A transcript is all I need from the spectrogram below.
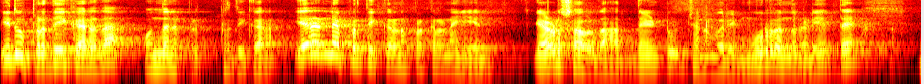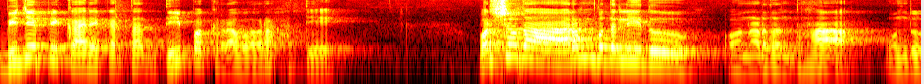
ಇದು ಪ್ರತೀಕಾರದ ಒಂದನೇ ಪ್ರ, ಪ್ರತೀಕಾರ. ಎರಡನೇ ಪ್ರತೀಕರಣ ಪ್ರಕರಣ ಏನು? ಎರಡು ಸಾವಿರದ ಹದಿನೆಂಟು ಜನವರಿ ಮೂರರಂದು ನಡೆಯುತ್ತೆ. ಬಿ ಜೆ ಪಿ ಕಾರ್ಯಕರ್ತ ದೀಪಕ್ ರಾವ್ ಅವರ ಹತ್ಯೆ. ವರ್ಷದ ಆರಂಭದಲ್ಲಿ ಇದು ನಡೆದಂತಹ ಒಂದು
